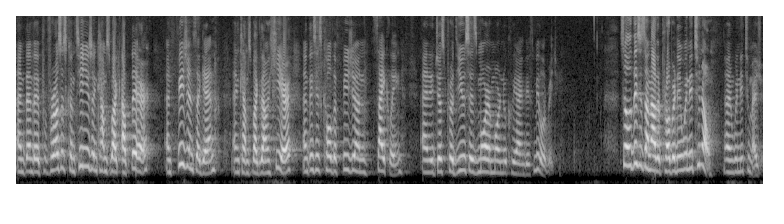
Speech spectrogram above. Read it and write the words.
and then the process continues and comes back up there, and fissions again, and comes back down here, and this is called the fission cycling, and it just produces more and more nuclei in this middle region. So this is another property we need to know, and we need to measure.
